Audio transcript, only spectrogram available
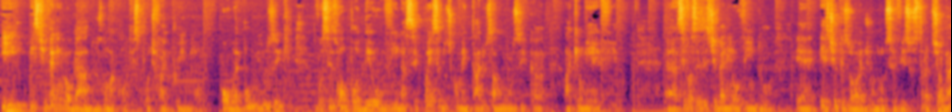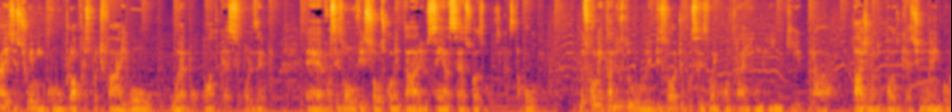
e estiverem logados numa conta Spotify Premium ou Apple Music, vocês vão poder ouvir na sequência dos comentários a música a que eu me refiro. Uh, se vocês estiverem ouvindo uh, este episódio nos serviços tradicionais de streaming, como o próprio Spotify ou o Apple Podcasts, por exemplo, uh, vocês vão ouvir só os comentários sem acesso às músicas, tá bom? Nos comentários do episódio vocês vão encontrar um link para a página do podcast no Anchor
